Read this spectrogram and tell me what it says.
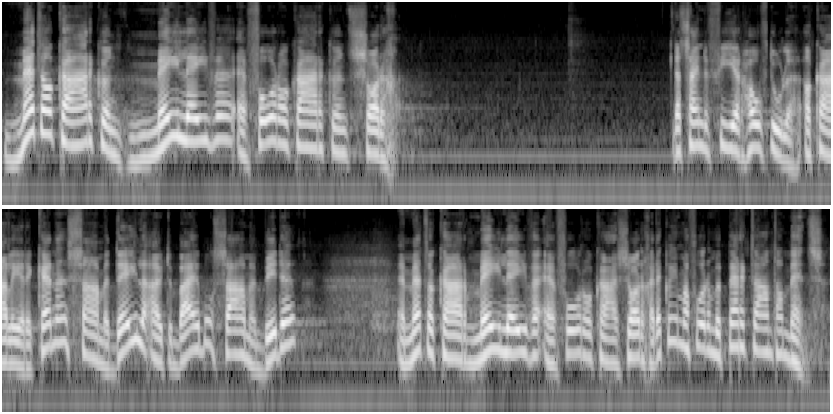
met elkaar kunt meeleven en voor elkaar kunt zorgen. Dat zijn de vier hoofddoelen. Elkaar leren kennen, samen delen uit de Bijbel, samen bidden en met elkaar meeleven en voor elkaar zorgen. Dat kun je maar voor een beperkt aantal mensen.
